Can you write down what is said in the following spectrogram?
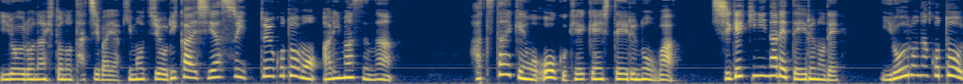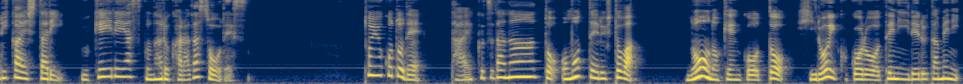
いろいろな人の立場や気持ちを理解しやすいということもありますが、初体験を多く経験している脳は刺激に慣れているので、いろいろなことを理解したり受け入れやすくなるからだそうです。ということで、退屈だなぁと思っている人は、脳の健康と広い心を手に入れるために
